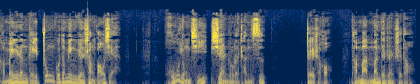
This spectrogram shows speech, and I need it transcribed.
可没人给中国的命运上保险。胡永琪陷入了沉思。这时候，他慢慢的认识到，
